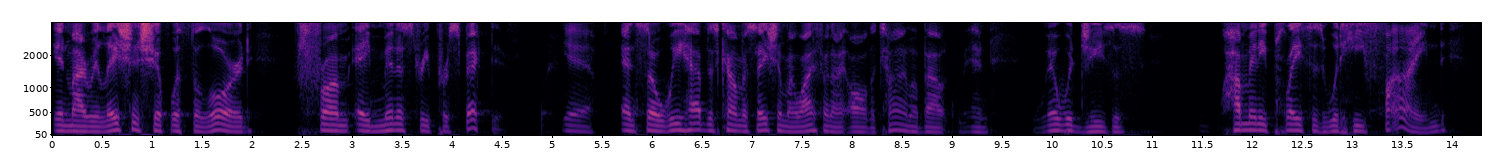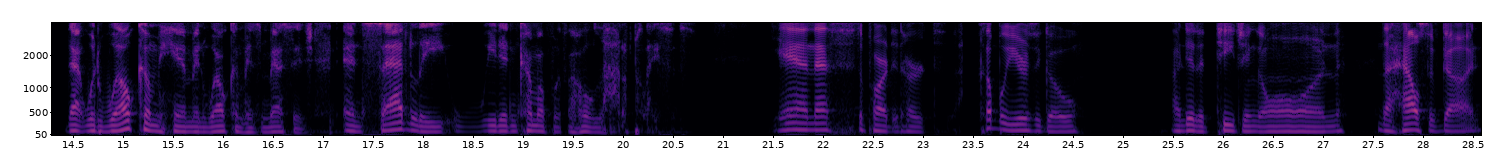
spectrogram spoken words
in my relationship with the lord from a ministry perspective Yeah. And so we have this conversation, my wife and I, all the time about, man, where would Jesus, how many places would he find that would welcome him and welcome his message? And sadly, we didn't come up with a whole lot of places. Yeah, and that's the part that hurts. A couple years ago, I did a teaching on the house of God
